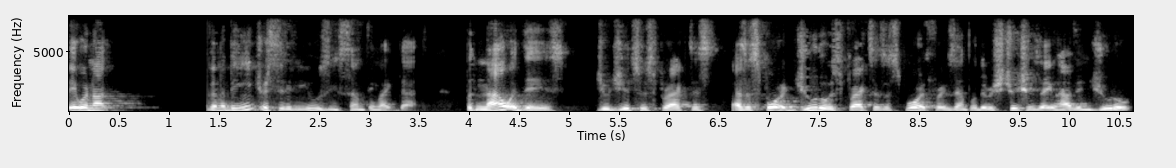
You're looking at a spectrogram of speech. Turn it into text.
they were not going to be interested in using something like that. But nowadays, jiu-jitsu is practiced as a sport. Judo is practiced as a sport. For example, the restrictions that you have in judo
